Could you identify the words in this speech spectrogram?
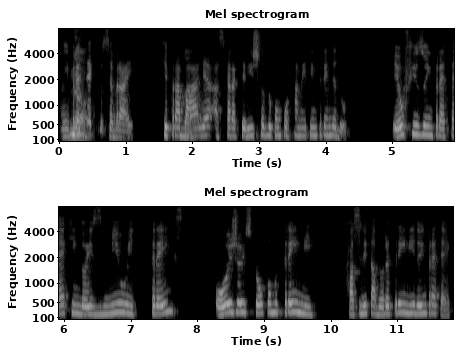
O Empretec não. do Sebrae, que trabalha não. as características do comportamento empreendedor. Eu fiz o Empretec em 2003. Hoje eu estou como trainee, facilitadora trainee do Empretec,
